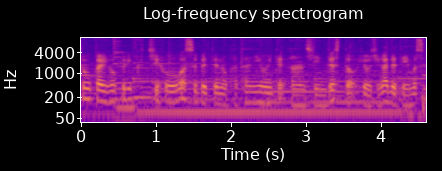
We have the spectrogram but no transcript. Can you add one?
東海北陸地方はすべての方において安心ですと表示が出ています。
